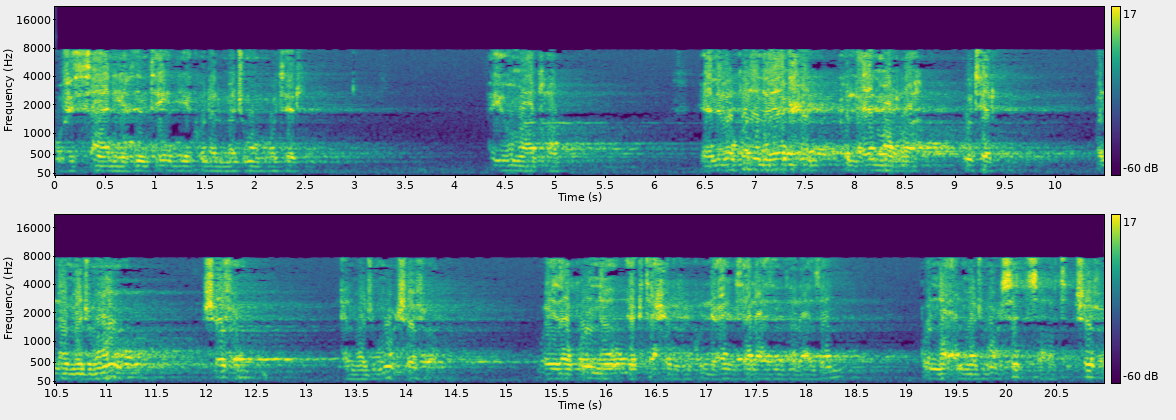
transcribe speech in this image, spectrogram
وفي الثانية ثنتين يكون المجموع وتر أيهما أقرب؟ يعني لو قلنا يكحل كل عين مرة وتر قلنا المجموع شفع المجموع شفع. وإذا قلنا يكتحل في كل عين ثلاثا ثلاثا قلنا المجموع ست صارت شفع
